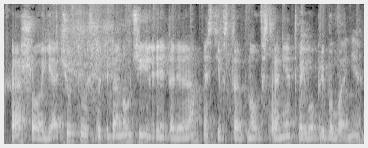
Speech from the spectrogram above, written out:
Хорошо, я чувствую, что тебя научили толерантности в, в стране твоего пребывания.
